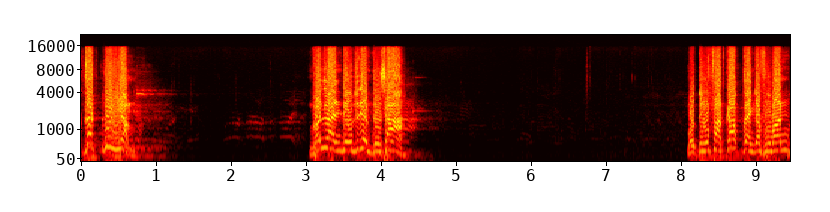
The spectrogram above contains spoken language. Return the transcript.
Rất nguy hiểm. Vẫn là điều dứt điểm từ xa. Một tình huống phạt góc dành cho phú mẫn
